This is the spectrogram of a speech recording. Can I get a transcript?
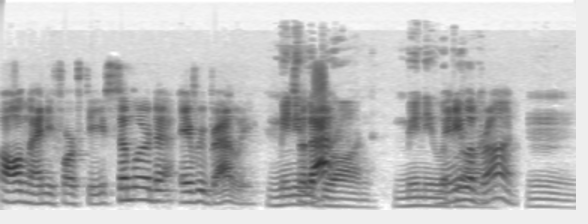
all 94 feet, similar to Avery Bradley. Mini So that- LeBron. Mini LeBron. Mini LeBron. Mm.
